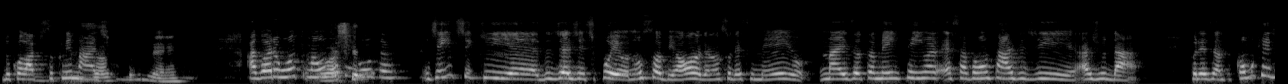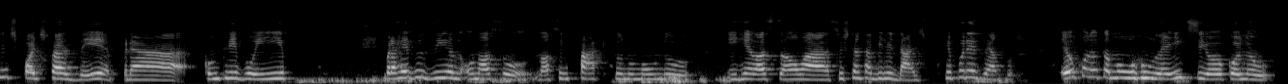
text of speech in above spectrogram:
do colapso climático. Exatamente. Agora, um outro, uma outra pergunta. Que... Gente que é do dia a dia, tipo eu, não sou bióloga, não sou desse meio, mas eu também tenho essa vontade de ajudar. Por exemplo, como que a gente pode fazer para contribuir para reduzir o nosso, nosso impacto no mundo em relação à sustentabilidade? Porque, por exemplo, eu quando eu tomo um leite ou quando eu,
